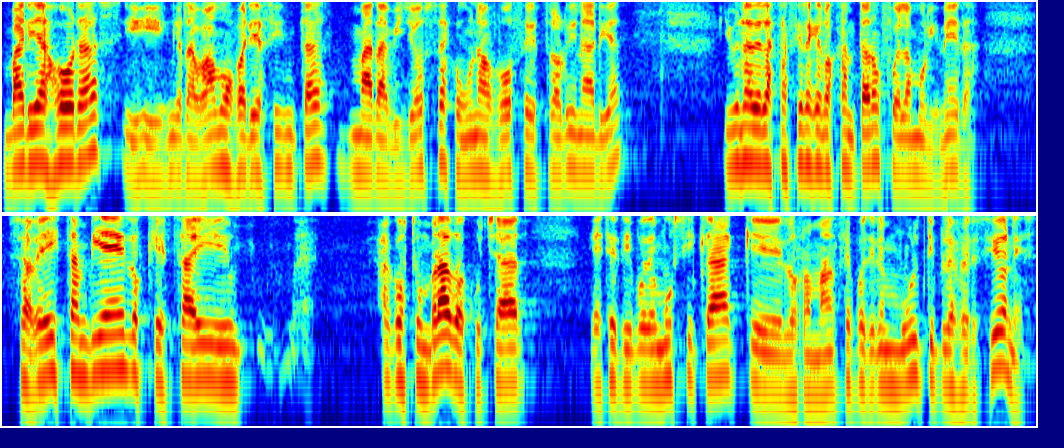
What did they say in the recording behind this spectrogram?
varias horas y grabamos varias cintas maravillosas con unas voces extraordinarias y una de las canciones que nos cantaron fue La Molinera. Sabéis también los que estáis acostumbrados a escuchar este tipo de música que los romances pues tienen múltiples versiones.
